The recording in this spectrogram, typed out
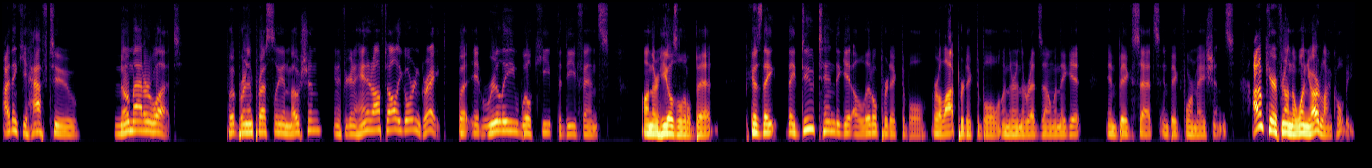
I think you have to, no matter what, put Brennan Presley in motion. And if you're going to hand it off to Ollie Gordon, great. But it really will keep the defense on their heels a little bit because they they do tend to get a little predictable or a lot predictable when they're in the red zone when they get in big sets in big formations. I don't care if you're on the one yard line, Colby.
